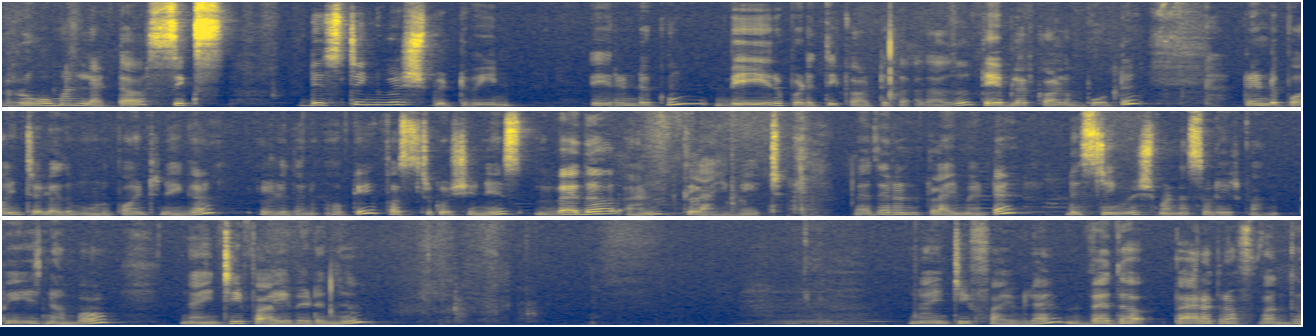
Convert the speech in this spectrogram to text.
Roman letter 6. Distinguish between இரண்டுக்கும் வேறுபடுத்தி காட்டுக. அதாவது டேபிளர் காலம் போட்டு ரெண்டு பாயிண்ட் அல்லது மூணு பாயிண்ட் நீங்கள் எழுதணும். Okay first question is weather and climate weather and கிளைமேட்டை டிஸ்டிங்விஷ் பண்ண சொல்லியிருக்காங்க. பேஜ் நம்பர் நைன்டி ஃபைவ் எடுங்க. நைன்டி ஃபைவ்ல வெதர் பேராகிராஃப் வந்து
